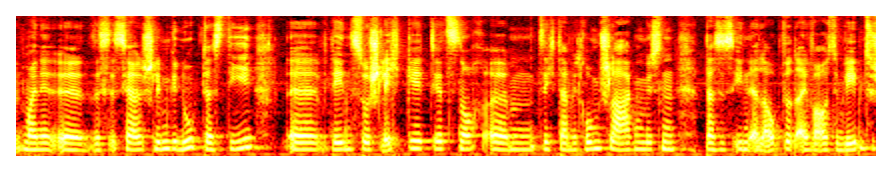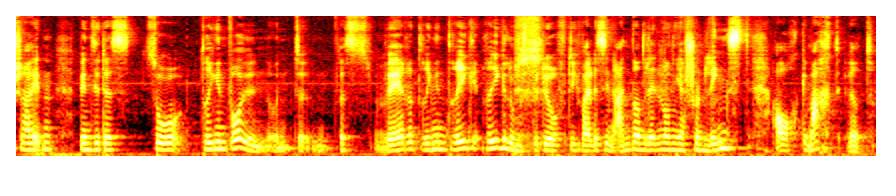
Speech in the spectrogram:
ich meine, äh, das ist ja schlimm genug, dass die, äh, denen es so schlecht geht, jetzt noch ähm, sich damit rumschlagen müssen, dass es ihnen erlaubt wird, einfach aus dem Leben zu scheiden, wenn sie das so dringend wollen. Und äh, das wäre dringend regelungsbedürftig, weil das in anderen Ländern ja schon längst auch gemacht wird.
